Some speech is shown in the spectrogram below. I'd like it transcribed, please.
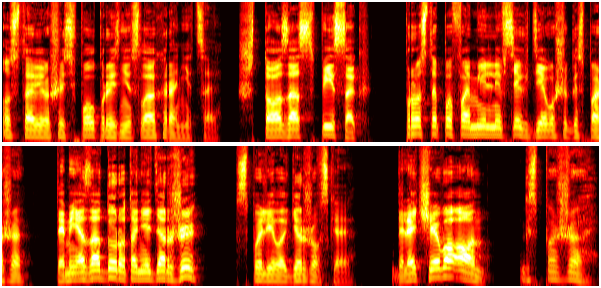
уставившись в пол, произнесла охранница. «Что за список?» «Просто по фамильне всех девушек, госпожа». «Ты меня за дуру-то не держи!» Вспылила Гержовская. «Для чего он?» «Госпожа»,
